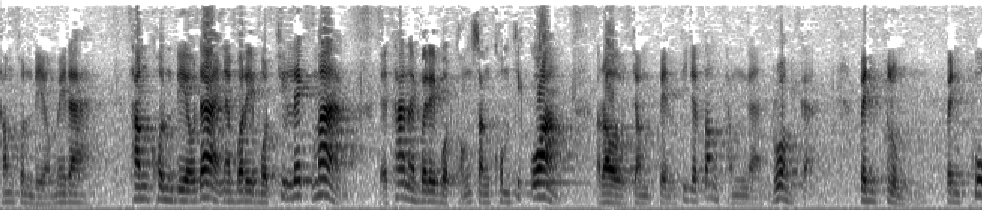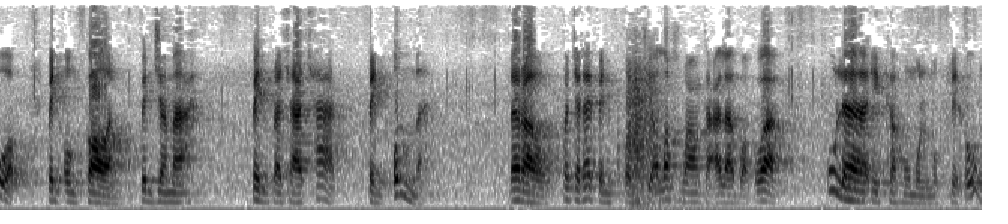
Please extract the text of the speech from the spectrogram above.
ทำคนเดียวไม่ได้ ทำคนเดียวได้ในบริบทที่เล็กมาก แต่ถ้าในบริบทของสังคมที่กว้าง เราจำเป็นที่จะต้องทำงานร่วมกัน เป็นกลุ่ม เป็นพวก เป็นองค์กร เป็นจามะเป็นประชาชาติ เป็นอุมมะและเราก็จะได้เป็นคนที่อัลลอฮฺสุบานตะอัลาบอกว่าอุลาอิกะฮุมุลมุฟลิฮูน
